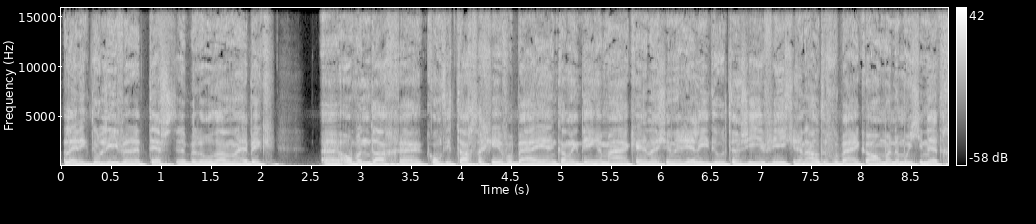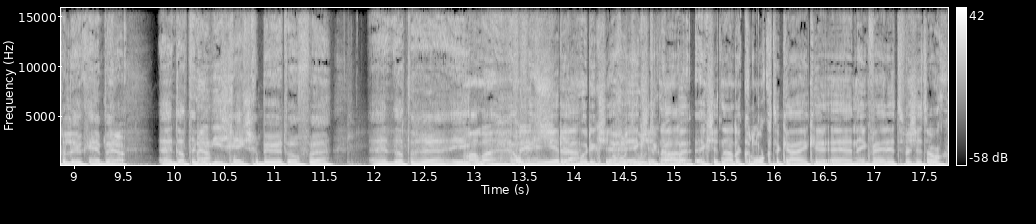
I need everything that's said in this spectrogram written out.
Alleen ik doe liever het testen. Ik bedoel, dan heb ik eh, op een dag komt hij 80 keer voorbij en kan ik dingen maken. En als je een rally doet, dan zie je vier keer een auto voorbij komen. En dan moet je net geluk hebben. Eh, dat er Ja. niet iets geks gebeurt. Of eh, eh, dat er. Mannen, of heren ja. moet ik zeggen. Ik zit, naar, ik zit naar de klok te kijken en ik weet het, we zitten ook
